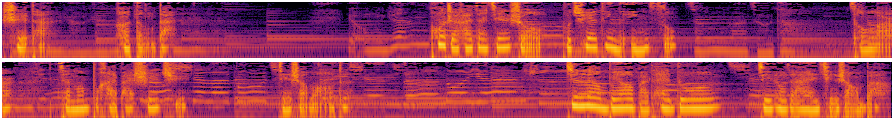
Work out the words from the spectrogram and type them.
试探和等待，或者还在坚守不确定的因素，从而才能不害怕失去，减少矛盾。尽量不要把太多寄托在爱情上吧，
